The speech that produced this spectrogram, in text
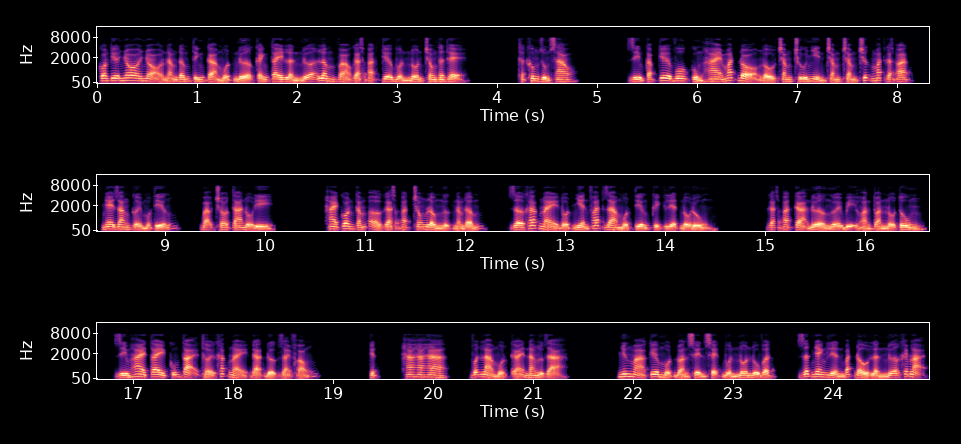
con tia nho nhỏ nắm đấm tính cả một nửa cánh tay lần nữa lâm vào gạt bạt kia buồn nôn trong thân thể. Thật không dùng sao? Dìm cặp kia vô cùng hai mắt đỏ ngầu chăm chú nhìn chằm chằm trước mắt gạt bạt, nhai răng cười một tiếng bạo cho ta nổ đi. Hai con cắm ở gạt bạt trong lồng ngực nằm đấm giờ khác này đột nhiên phát ra một tiếng kịch liệt nổ đùng. Gạt bạt cả nửa người bị hoàn toàn nổ tung dìm hai tay cũng tại thời khắc này đạt được giải phóng. Kiệt ha ha ha vẫn là một cái năng lực giả. Nhưng mà kia một đoàn sền sệt buồn nôn đồ vật rất nhanh liền bắt đầu lần nữa khép lại.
